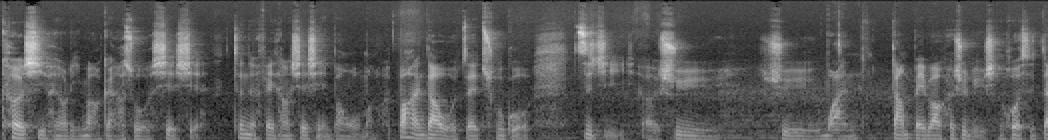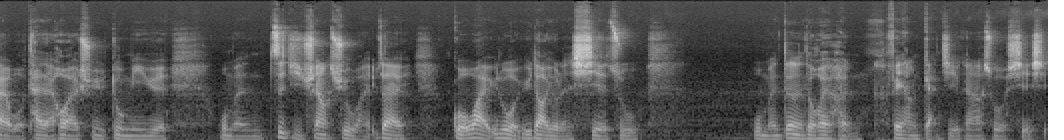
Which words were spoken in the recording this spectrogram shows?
客气、很有礼貌跟他说谢谢，真的非常谢谢你帮我忙，包含到我在出国自己呃去。去玩，当背包客去旅行，或者是带我太太后来去度蜜月，我们自己这样去玩，在国外如果遇到有人协助，我们真的都会很非常感激，跟他说谢谢。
